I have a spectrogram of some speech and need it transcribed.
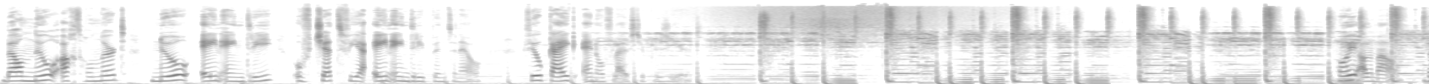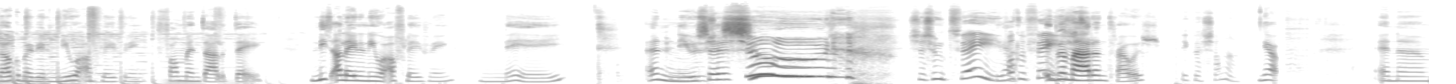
Bel 0800 0113 of chat via 113.nl. Veel kijk- en of luisterplezier. Hoi allemaal, welkom bij weer een nieuwe aflevering van Mentale Thee. Niet alleen een nieuwe aflevering, nee, een, nieuw, seizoen. Seizoen 2, Ja. wat een feest. Ik ben Maren trouwens. Ik ben Sanne. En ehm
